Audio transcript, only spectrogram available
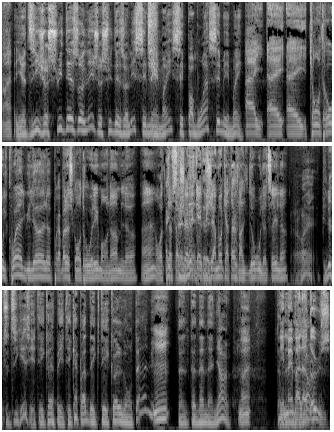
Ouais. Il a dit, je suis désolé, je suis désolé, c'est mes mains, c'est pas moi, c'est mes mains. Hey, hey, hey, contrôle quoi, lui, là, là, pour de se contrôler, mon homme, là? Hein? On va t'attacher avec un pyjama qui attache dans le dos, là, tu sais, là. Ah ouais. Puis là, tu te dis, il était, cap- était capable d'écouter l'école longtemps, lui. Hum, T'as T'as un anagneur. ouais. T'as Les mains baladeuses.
